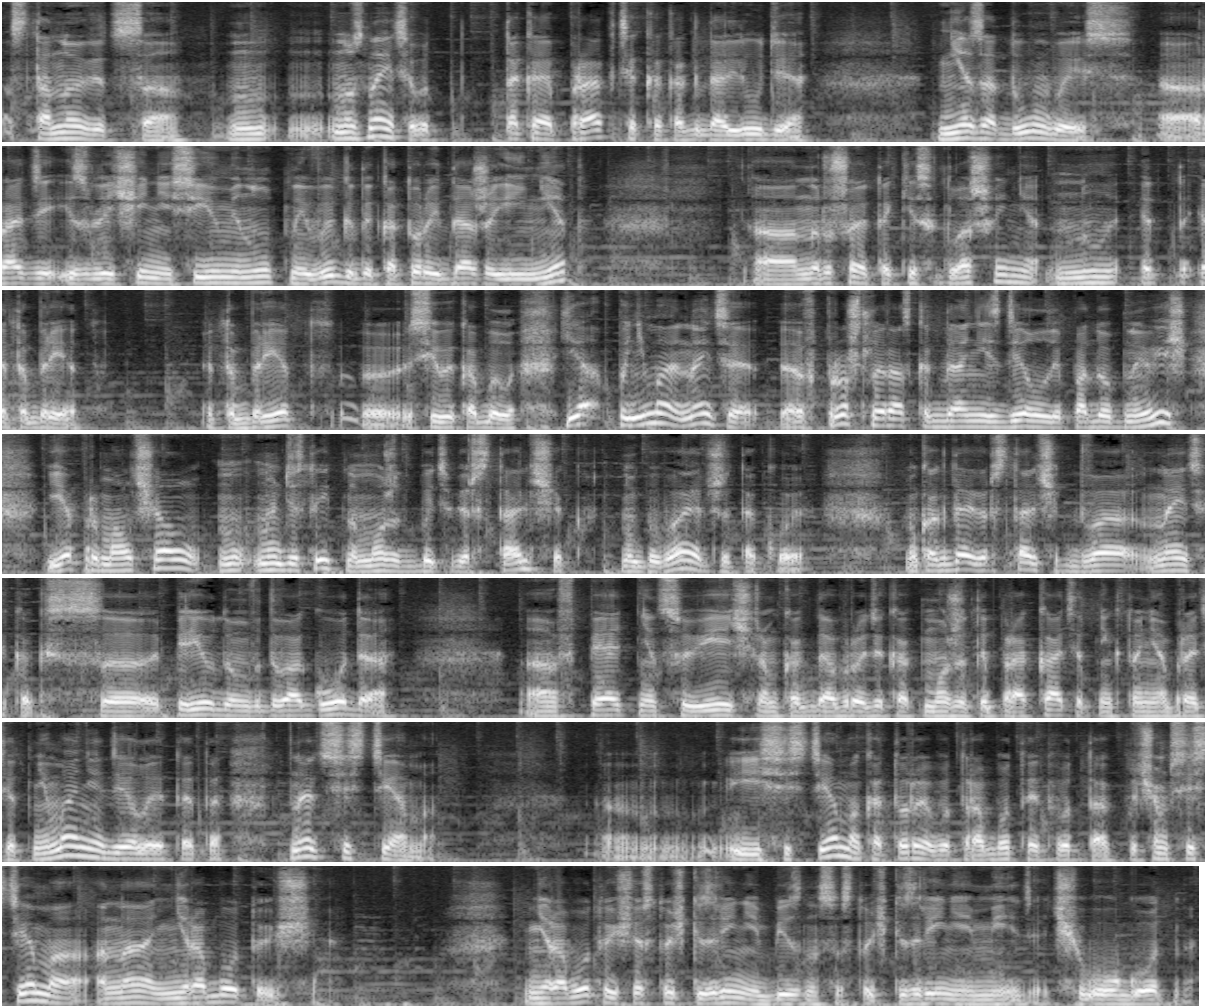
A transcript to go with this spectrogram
становится, ну, знаете, вот такая практика, когда люди не задумываясь э, ради извлечения сиюминутной выгоды, которой даже и нет, э, нарушают такие соглашения, ну, это, это бред. Это бред э, сивой кобылы. Я понимаю, знаете, э, в прошлый раз, когда они сделали подобную вещь, я промолчал. Ну, ну действительно, может быть, верстальщик. Ну, бывает же такое. Но когда верстальщик два, знаете, как с э, периодом в два года э, в пятницу вечером, когда вроде как может и прокатит, никто не обратит внимания, делает это. Но это система. И система, которая вот работает вот так. Причем система, она не работающая. Не работающая с точки зрения бизнеса, с точки зрения медиа, чего угодно.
